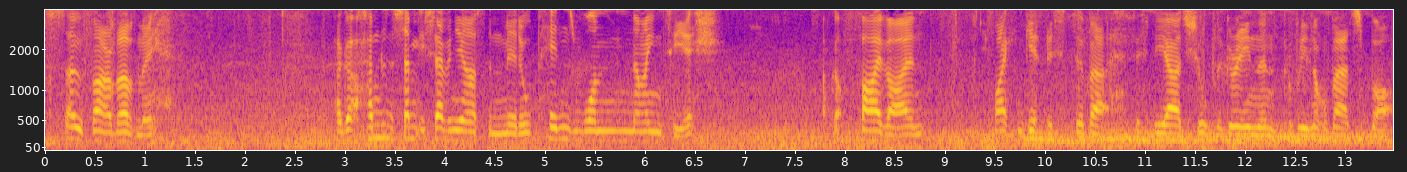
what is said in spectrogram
so far above me. I got 177 yards to the middle, pins 190-ish. I've got five iron. If I can get this to about 50 yards short of the green, then probably not a bad spot.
